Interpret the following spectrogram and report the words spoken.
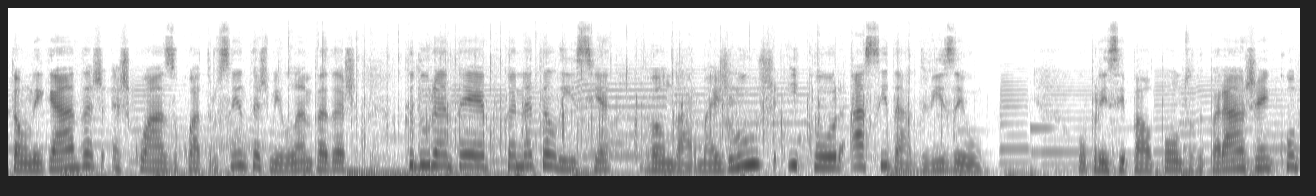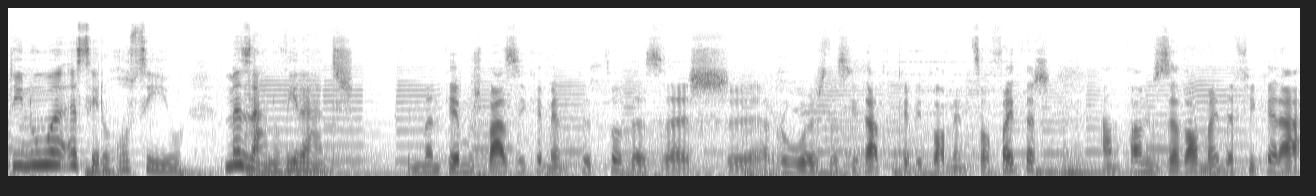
Estão ligadas as quase 400 mil lâmpadas que, durante a época natalícia, vão dar mais luz e cor à cidade de Viseu. O principal ponto de paragem continua a ser o Rocio, mas há novidades. Mantemos basicamente todas as eh, ruas da cidade que habitualmente são feitas. António José de Almeida ficará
